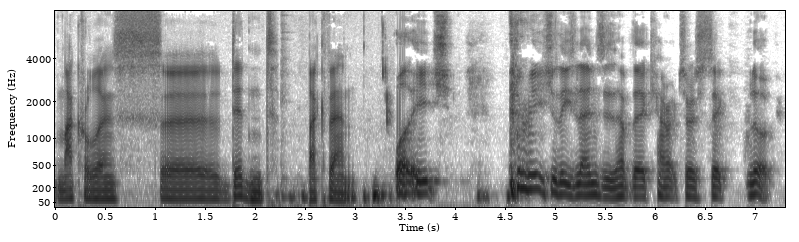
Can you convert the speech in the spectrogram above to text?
macro lens uh, didn't back then? Well, each each of these lenses have their characteristic look,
